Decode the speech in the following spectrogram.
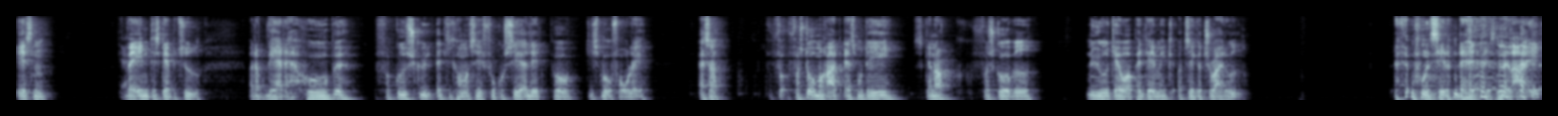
Essen, ja. hvad end det skal betyde. Og der vil jeg da håbe, for guds skyld, at de kommer til at fokusere lidt på de små forlag. Altså, for, forstå mig ret, Asmodee skal nok få skubbet nye udgaver af Pandemic og Ticket to Ride ud. Uanset om det er det eller ej. Ikke?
